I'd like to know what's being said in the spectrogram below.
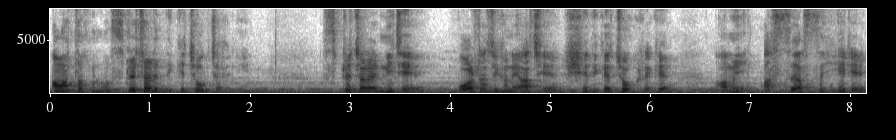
আমার তখনও স্ট্রেচারের দিকে চোখ যায়নি। স্ট্রেচারের নিচে বলটা যেখানে আছে, সেদিকে চোখ রেখে আমি আস্তে আস্তে হেঁটে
